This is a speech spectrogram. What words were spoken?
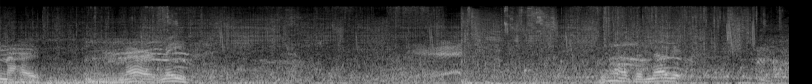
Damn, I hurt. That hurt me. Not the nugget.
